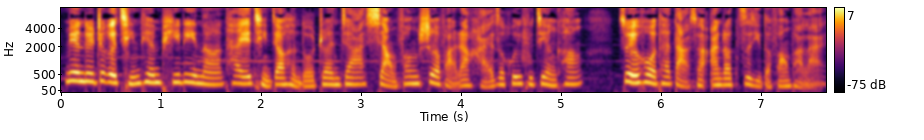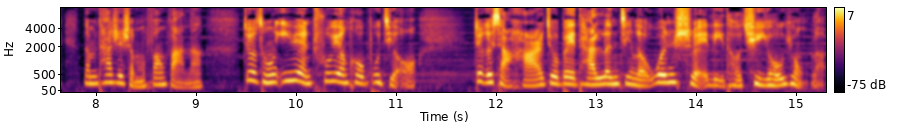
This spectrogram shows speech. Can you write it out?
面对这个晴天霹雳呢，他也请教很多专家，想方设法让孩子恢复健康。最后，他打算按照自己的方法来。那么，他是什么方法呢？就从医院出院后不久，这个小孩就被他扔进了温水里头去游泳了，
